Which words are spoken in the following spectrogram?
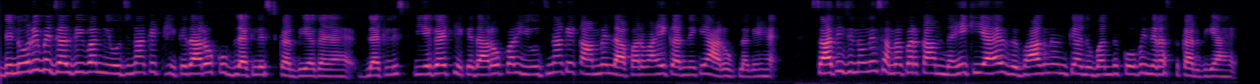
डिंडोरी में जल जीवन योजना के ठेकेदारों को ब्लैकलिस्ट कर दिया गया है। ब्लैकलिस्ट किए गए ठेकेदारों पर योजना के काम में लापरवाही करने के आरोप लगे हैं। साथ ही जिन्होंने समय पर काम नहीं किया है, विभाग ने उनके अनुबंध को भी निरस्त कर दिया है।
